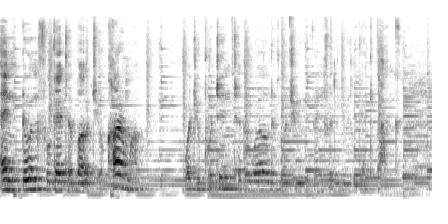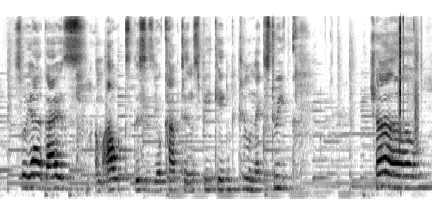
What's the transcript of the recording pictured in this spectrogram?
And don't forget about your karma. What you put into the world is what you eventually. So, yeah, guys, I'm out. This is your captain speaking. Till next week. Ciao.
